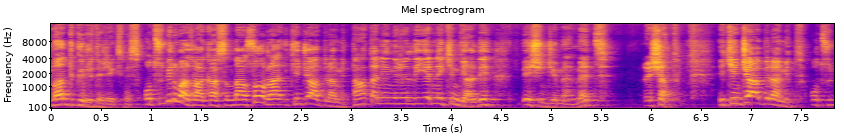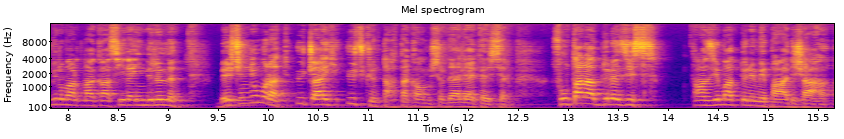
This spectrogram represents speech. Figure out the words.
mantık yürüteceksiniz. 31 Mart vakasından sonra 2. Abdülhamit tahttan indirildi. Yerine kim geldi? 5. Mehmet Reşat. 2. Abdülhamit 31 Mart vakasıyla indirildi. 5. Murat 3 ay 3 gün tahta kalmıştır değerli arkadaşlarım. Sultan Abdülaziz Tanzimat dönemi padişahı.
